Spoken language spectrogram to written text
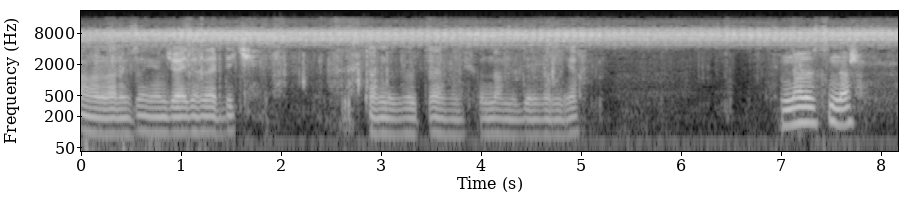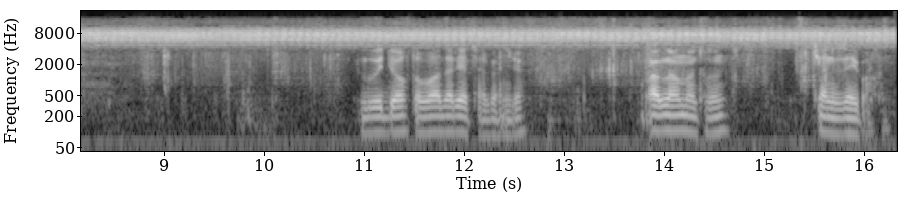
Danalarımıza yoncayı da verdik. Tane de böğürtlen varmış. Bundan bir devralayalım. Bunlar ötsünler. Bu video da bu kadar yeter bence. Allah'a emanet olun. Kendinize iyi bakın.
